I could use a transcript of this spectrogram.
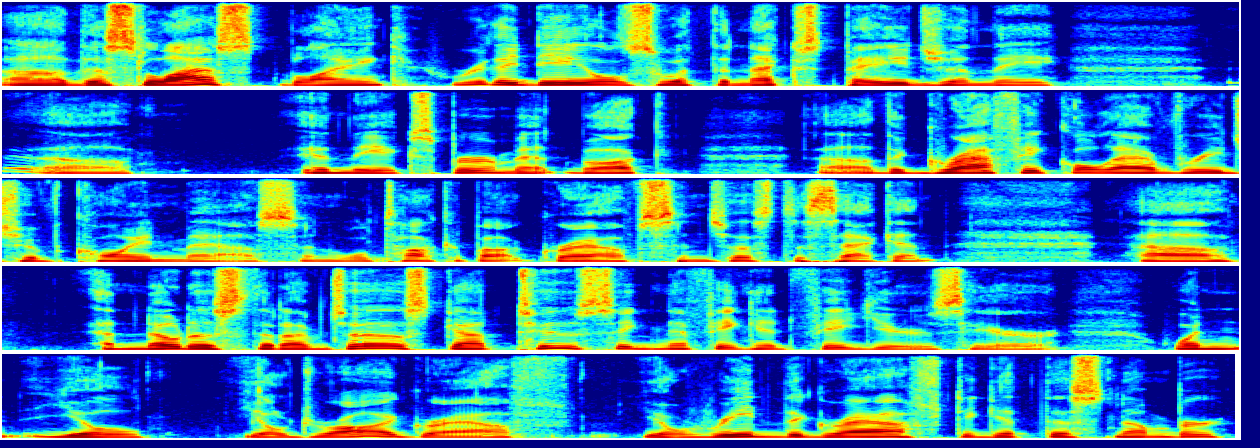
Uh, this last blank really deals with the next page in the, uh, in the experiment book, uh, the graphical average of coin mass. And we'll talk about graphs in just a second. Uh, and notice that I've just got two significant figures here. When you'll, you'll draw a graph, you'll read the graph to get this number,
